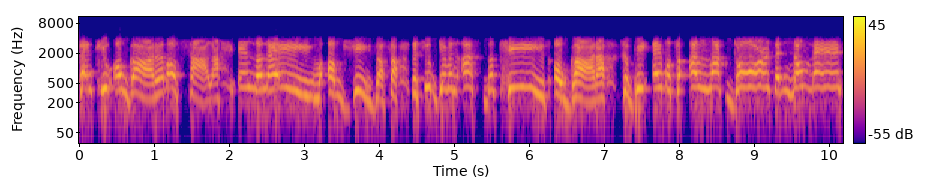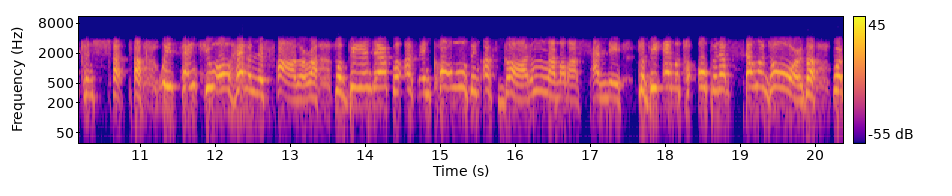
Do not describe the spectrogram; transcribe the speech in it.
thank you, oh God, in the name of Jesus, that you've given us the keys, oh God, to be able to unlock doors that no man can shut. We thank you, oh Heavenly Father, for being there for us and causing us, God, mm, to be able to open up cellar doors where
